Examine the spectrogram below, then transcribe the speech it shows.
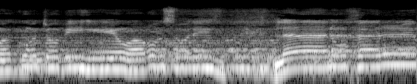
وكتبه ورسله. لا نفرق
